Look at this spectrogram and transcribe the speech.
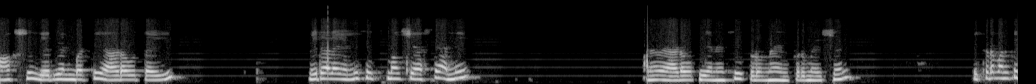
మార్క్స్ ఏరియాని బట్టి యాడ్ అవుతాయి. మీరు అలా ఎన్ని సిక్స్ మంత్స్ చేస్తే అన్ని యాడ్ అవుతాయి అనేసి ఇక్కడ ఉన్న ఇన్ఫర్మేషన్ ఇక్కడ మనకి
